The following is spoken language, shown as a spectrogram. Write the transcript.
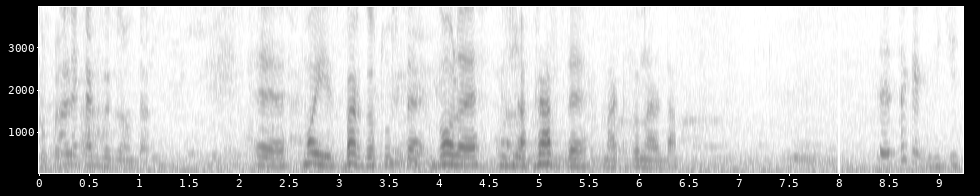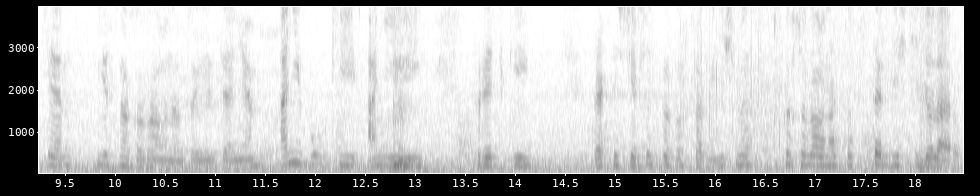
Super. Ale tak wygląda. E, moje jest bardzo tłuste. Wolę już naprawdę McDonalda. E, tak jak widzicie, nie smakowało nam to jedzenie. Ani bułki, ani frytki. Praktycznie wszystko zostawiliśmy. Kosztowało nas to 40 dolarów.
